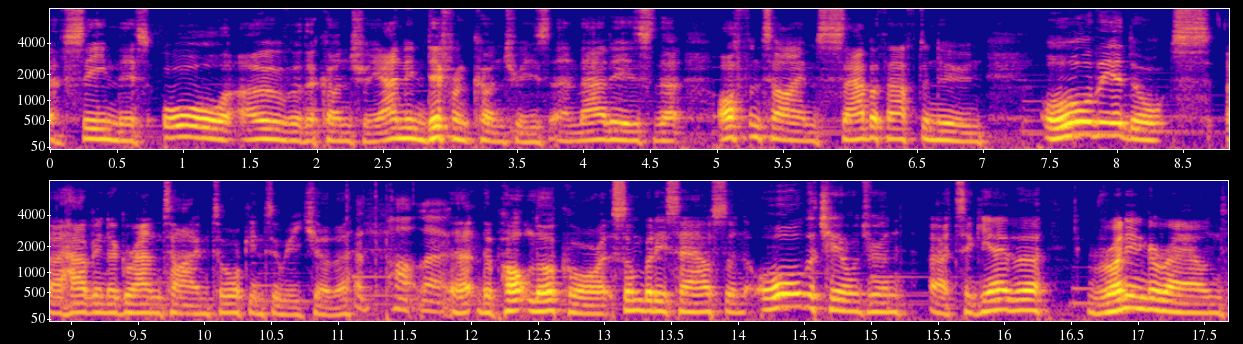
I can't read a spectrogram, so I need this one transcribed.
have seen this all over the country and in different countries, and that is that oftentimes Sabbath afternoon, all the adults are having a grand time talking to each other at the potluck at the potluck or at somebody's house, and all the children are together running around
